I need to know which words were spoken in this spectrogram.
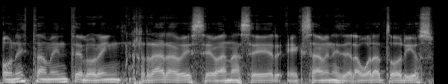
Honestamente, Lorraine, rara vez se van a hacer exámenes de laboratorios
